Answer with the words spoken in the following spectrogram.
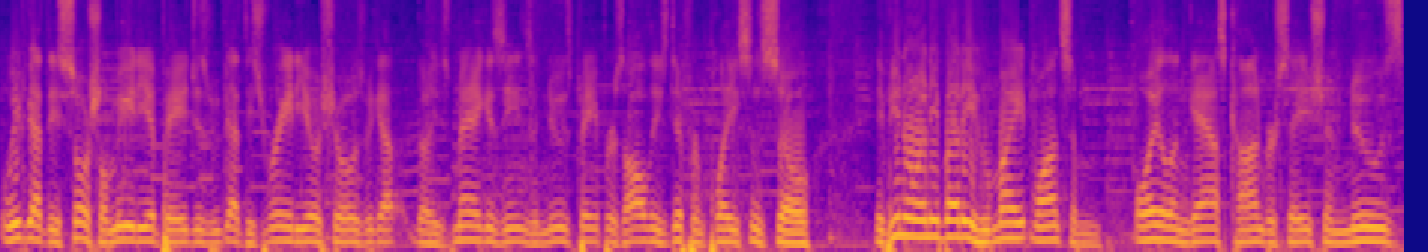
we've got these social media pages, we've got these radio shows, we got these magazines and newspapers, all these different places. So if you know anybody who might want some oil and gas conversation, news,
